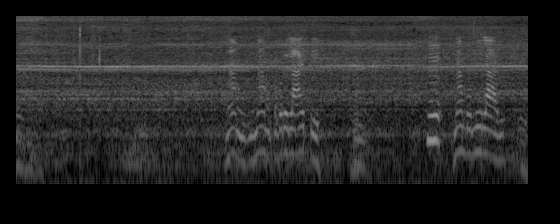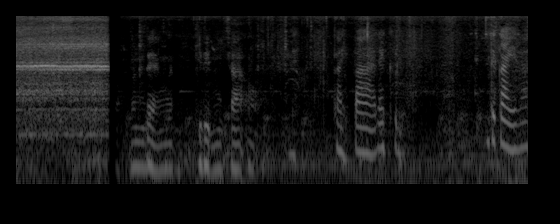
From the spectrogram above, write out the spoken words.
เลยน้ำน้ำก็บ่ไลายติน้ำบ่มีลาย ขี้ดินมีชาออกไก่ปลาได้ขึ้นมีแต่ไก่ละ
